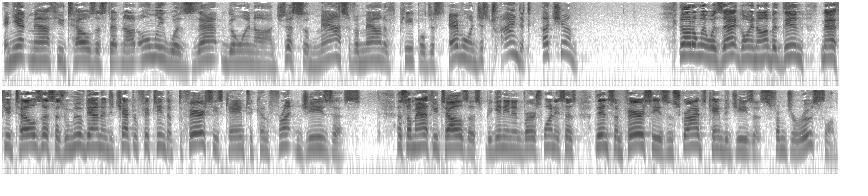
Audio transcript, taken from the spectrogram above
And yet, Matthew tells us that not only was that going on, just a massive amount of people, just everyone just trying to touch him. Not only was that going on, but then Matthew tells us as we move down into chapter 15 that the Pharisees came to confront Jesus. And so Matthew tells us, beginning in verse 1, he says, Then some Pharisees and scribes came to Jesus from Jerusalem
